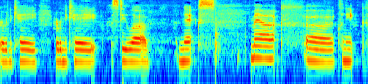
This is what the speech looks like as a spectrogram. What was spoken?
Urban Decay, Urban Decay, Stila, NYX, MAC, uh, Clinique,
